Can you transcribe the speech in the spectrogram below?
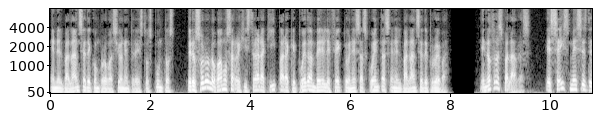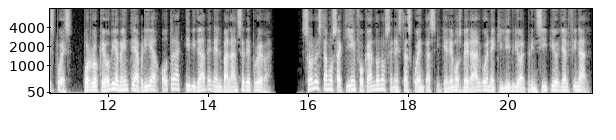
en el balance de comprobación entre estos puntos, pero solo lo vamos a registrar aquí para que puedan ver el efecto en esas cuentas en el balance de prueba. En otras palabras, es seis meses después, por lo que obviamente habría otra actividad en el balance de prueba. Solo estamos aquí enfocándonos en estas cuentas y queremos ver algo en equilibrio al principio y al final.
